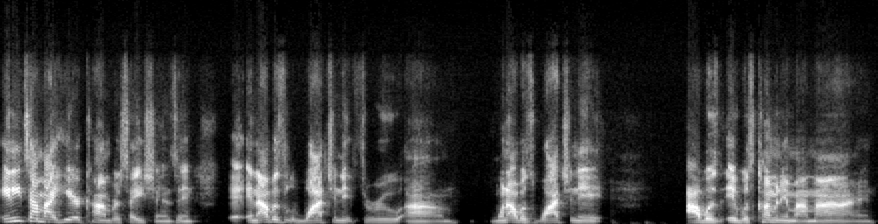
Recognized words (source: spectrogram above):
anytime I hear conversations and and I was watching it through, um, when I was watching it, I was it was coming in my mind.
